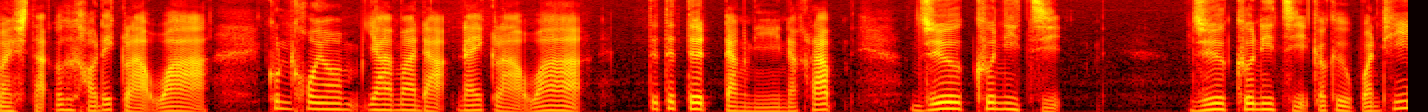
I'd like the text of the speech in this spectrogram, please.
มาชิตะก็คือเขาได้กล่าวว่า คุณโคยามาดะได้กล่าวว่าตืดๆดังนี้นะครับจูคุนิจิจูคุนิจิก็คือวันที่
